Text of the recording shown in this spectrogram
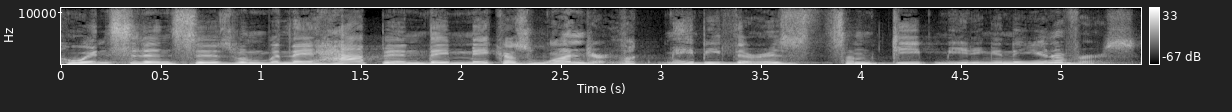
Coincidences, when, when they happen, they make us wonder look, maybe there is some deep meaning in the universe.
